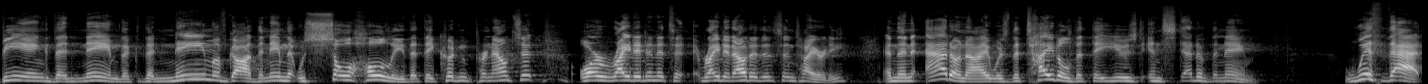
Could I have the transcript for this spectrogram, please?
being the name, the, the name of God, the name that was so holy that they couldn't pronounce it or write it, in its, write it out in its entirety. And then Adonai was the title that they used instead of the name. With that,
